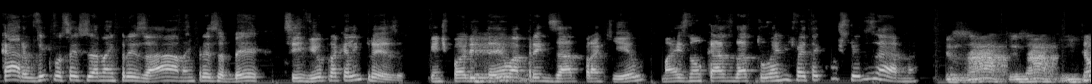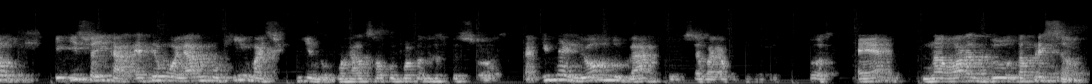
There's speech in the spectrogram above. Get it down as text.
cara, eu vi que vocês fizeram na empresa A, na empresa B, serviu para aquela empresa. A gente pode ter o aprendizado para aquilo, mas no caso da tua, a gente vai ter que construir do zero, né? Exato, exato. Então, isso aí, cara, é ter um olhar um pouquinho mais fino com relação ao comportamento das pessoas. E o melhor lugar para você avaliar o comportamento das pessoas é na hora do, da pressão.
